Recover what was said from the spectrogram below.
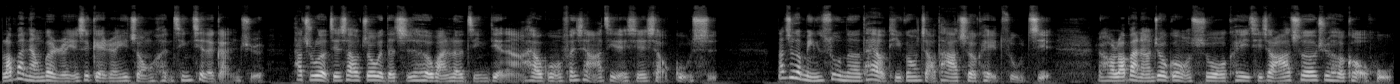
老板娘本人也是给人一种很亲切的感觉。她除了介绍周围的吃喝玩乐景点啊，还有跟我分享她自己的一些小故事。那这个民宿呢，它有提供脚踏车可以租借。然后老板娘就跟我说，可以骑脚踏车去河口湖，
